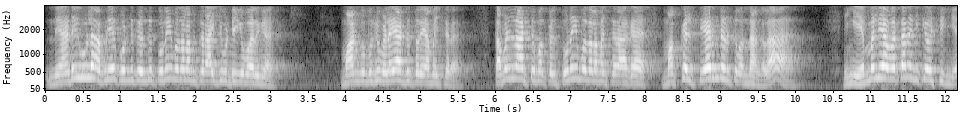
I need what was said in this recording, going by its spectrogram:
நடைவில் அப்படியே கொண்டு வந்து துணை முதலமைச்சர் ஆக்கி விட்டீங்க பாருங்க. மாண்புமிகு விளையாட்டுத்துறை அமைச்சரை. தமிழ்நாட்டு மக்கள் துணை முதலமைச்சராக மக்கள் தேர்ந்தெடுத்து வந்தாங்களா? நீங்க எம்எல்ஏவை தானே நிக்க வச்சீங்க?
